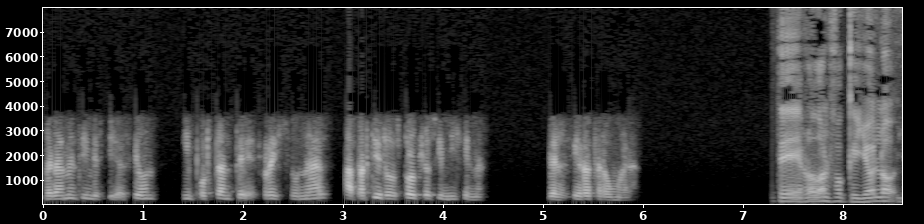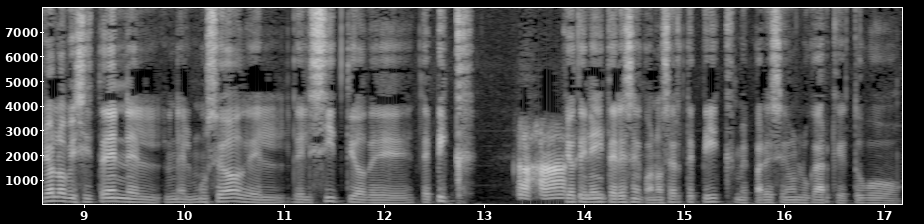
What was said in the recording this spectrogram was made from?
verdaderamente investigación importante regional a partir de los propios indígenas de la Sierra Tarahumara. Rodolfo, que yo lo, yo lo visité en el, en el museo del, del sitio de Tepic. Ajá, yo tenía interés en conocer Tepic, me parece un lugar que tuvo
